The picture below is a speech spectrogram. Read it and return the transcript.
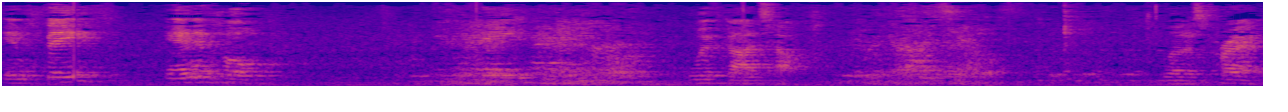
In faith and in hope. With God's help. Let us pray.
